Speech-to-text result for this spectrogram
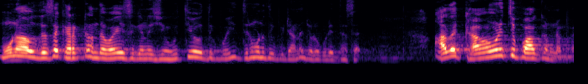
மூணாவது திசை கரெக்டாக அந்த வயசுக்கு என்ன செய்யும்? உத்தியோகத்துக்கு போய் திருமணத்துக்கு போயிட்டான்னு சொல்லக்கூடிய திசை. அதை கவனித்து பார்க்கணும் நம்ம.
